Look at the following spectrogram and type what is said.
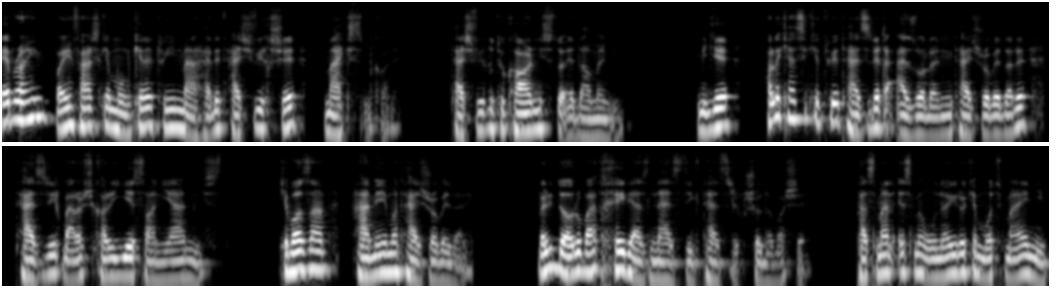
ابراهیم با این فرض که ممکنه تو این مرحله تشویق شه مکس می‌کنه. تشویقی تو کار نیست و ادامه میده. میگه حالا کسی که توی تزریق ازولانی تجربه داره تزریق براش کار یه ثانیه هم نیست. که بازم همه ما تجربه داریم. ولی دارو باید خیلی از نزدیک تزریق شده باشه. پس من اسم اونایی رو که مطمئنیم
